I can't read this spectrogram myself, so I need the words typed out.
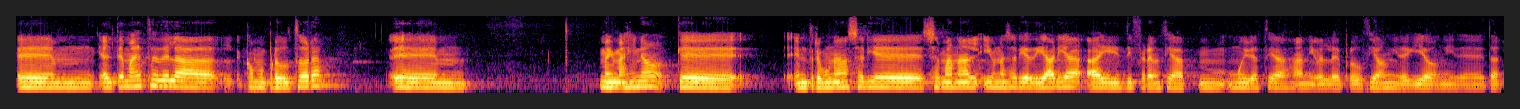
em, el tema este de la. como productora. Em, me imagino que entre una serie semanal y una serie diaria hay diferencias muy bestias a nivel de producción y de guion y de tal.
